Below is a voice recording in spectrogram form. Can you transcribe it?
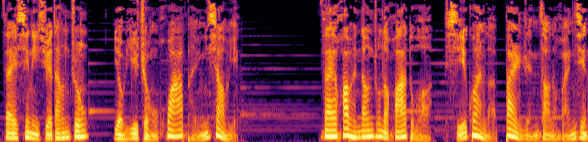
在心理学当中有一种花盆效应，在花盆当中的花朵习惯了半人造的环境，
